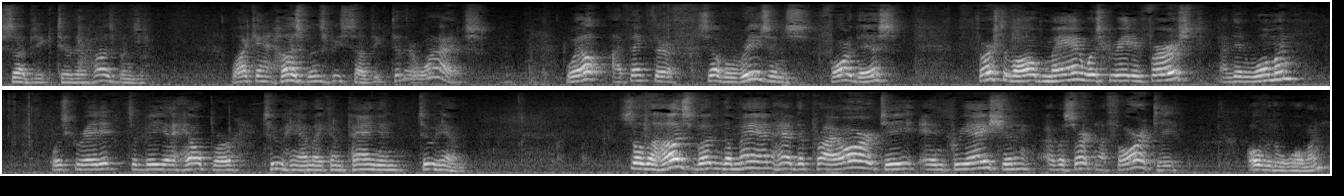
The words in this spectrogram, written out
subject to their husbands? Why can't husbands be subject to their wives? Well, I think there are several reasons for this. First of all, man was created first, and then woman was created to be a helper to him, a companion to him. So the husband, the man, had the priority in creation of a certain authority over the woman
